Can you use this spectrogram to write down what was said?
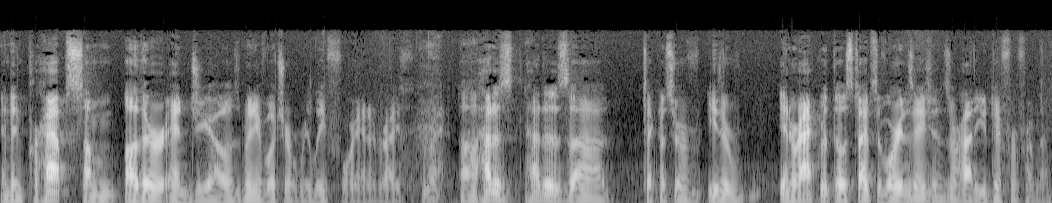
and then perhaps some other NGOs, many of which are relief oriented, right? Right. Uh, how does how does uh, TechnoServe either interact with those types of organizations, or how do you differ from them?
